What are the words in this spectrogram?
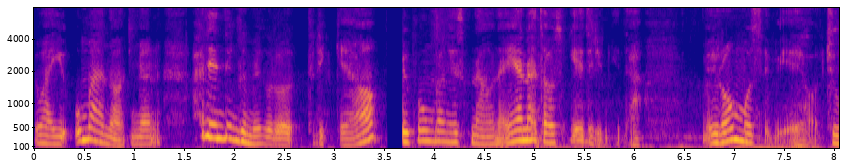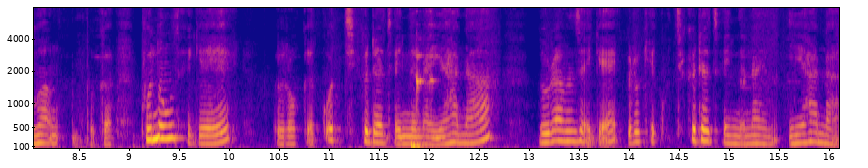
이 아이 5만 원이면 할인된 금액으로 드릴게요. 공방에서 나온 아이 하나 더 소개해 드립니다. 이런 모습이에요. 주황, 그러니까 분홍색에 이렇게 꽃이 그려져 있는 아이 하나, 노란색에 이렇게 꽃이 그려져 있는 아이 하나,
